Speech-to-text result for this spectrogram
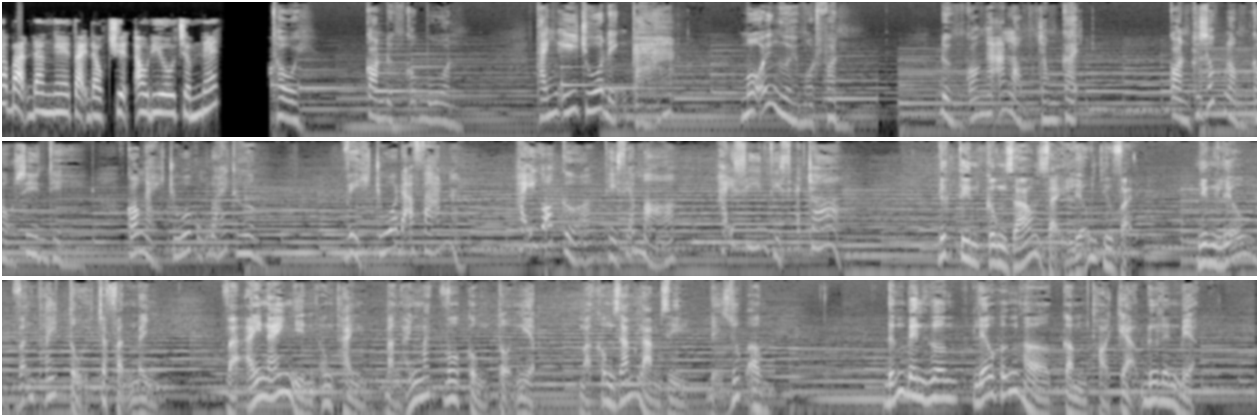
Các bạn đang nghe tại đọc chuyện audio.net Thôi, con đừng có buồn. Thánh ý Chúa định cả, mỗi người một phần. Đừng có ngã lòng trong cậy. Còn cứ dốc lòng cầu xin thì có ngày Chúa cũng đoái thương. Vì Chúa đã phán à, hãy gõ cửa thì sẽ mở, hãy xin thì sẽ cho. Đức tin công giáo dạy Liễu như vậy, nhưng Liễu vẫn thấy tủi cho phận mình và áy náy nhìn ông Thành bằng ánh mắt vô cùng tội nghiệp mà không dám làm gì để giúp ông. Đứng bên Hương, Liễu hững hờ cầm thỏi kẹo đưa lên miệng.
